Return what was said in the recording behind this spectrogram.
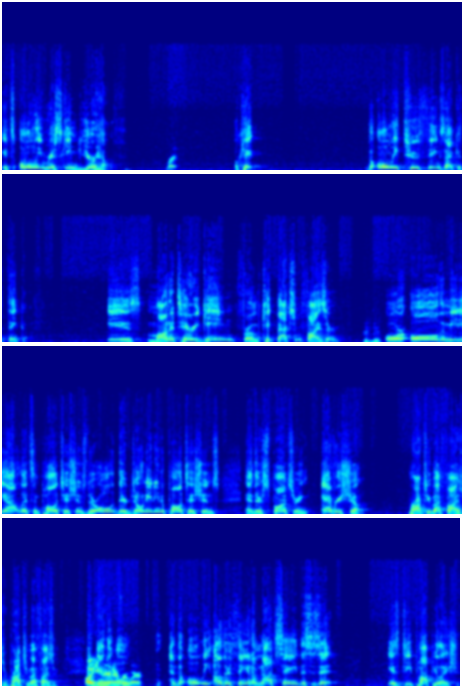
it's only risking your health. Right. Okay. The only two things I could think of is monetary gain from kickbacks from Pfizer mm-hmm. or all the media outlets and politicians. They're all they're donating to politicians and they're sponsoring every show. Brought to you by Pfizer. Brought to you by Pfizer. Oh, you and hear it everywhere. O- and the only other thing, and I'm not saying this is it, is depopulation.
